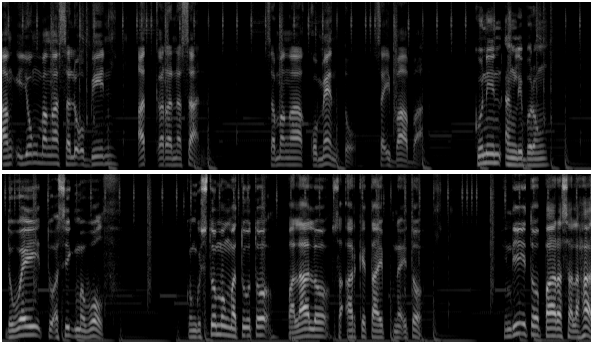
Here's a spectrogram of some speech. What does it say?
ang iyong mga saloobin at karanasan sa mga komento sa ibaba. Kunin ang librong The Way to a Sigma Wolf kung gusto mong matuto palalo sa archetype na ito. Hindi ito para sa lahat.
